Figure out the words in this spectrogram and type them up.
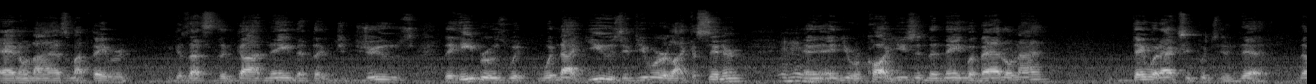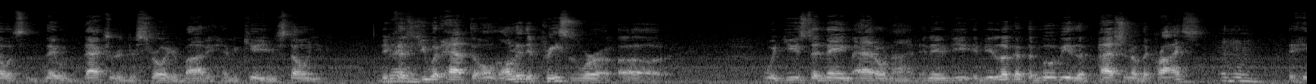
Adonai. That's my favorite because that's the God name that the J- Jews, the Hebrews would would not use if you were like a sinner Mhm. and, and you were caught using the name of Adonai. They would actually put you to death. That was they would actually destroy your body and kill you, and stone you, because Right. you would have to. Only the priests were uh, would use the name Adonai. And if you if you look at the movie The Passion of the Christ, hmm he,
